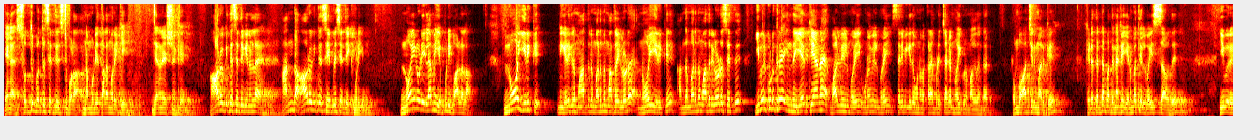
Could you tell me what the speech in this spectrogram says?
ஏங்க சொத்து பத்து சேர்த்து வச்சுட்டு போகலாம் நம்முடைய தலைமுறைக்கு ஜெனரேஷனுக்கு. ஆரோக்கியத்தை சேர்த்து வைக்கணும்ல அந்த ஆரோக்கியத்தை எப்படி சேர்த்து வைக்க முடியும்? நோய் நொடி இல்லாமல் எப்படி வாழலாம்? நோய் இருக்குது நீங்கள் எடுக்கிற மாத்திரை மருந்து மாத்திரைகளோட நோய் இருக்குது அந்த மருந்து மாத்திரைகளோட சேர்த்து இவர் கொடுக்குற இந்த இயற்கையான வாழ்வியல் முறை உணவியல் முறை சரிவிகித உணவை கடைப்பிடிச்சாக்க நோய் குணமாகுதுன்றார். ரொம்ப ஆச்சரியமாக இருக்குது கிட்டத்தட்ட பார்த்தீங்கன்னாக்கா எண்பத்தேழு வயசு ஆகுது இவர்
